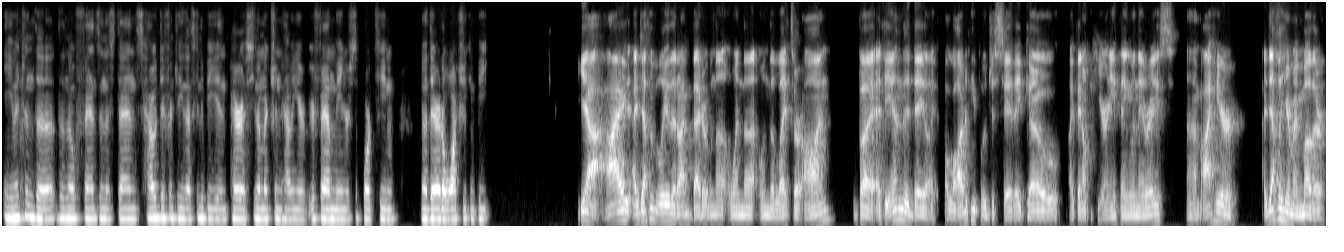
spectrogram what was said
You mentioned the the no fans in the stands. How different do you think that's going to be in Paris? You know, mentioned having your, your family and your support team, you know, there to watch you compete. Yeah, I I definitely believe that I'm better when the when the when the lights are on. But at the end of the day, like a lot of people just say they go like they don't hear anything when they race. Um, I hear I definitely hear my mother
